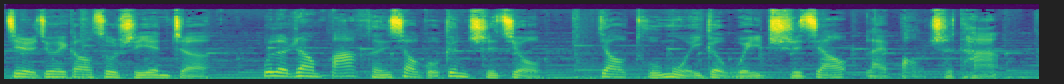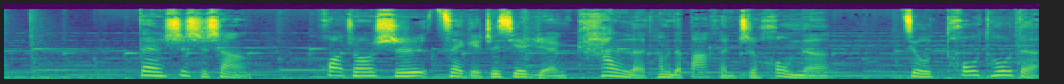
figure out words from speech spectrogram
接着就会告诉实验者，为了让疤痕效果更持久，要涂抹一个维持胶来保持它。但事实上，化妆师在给这些人看了他们的疤痕之后呢，就偷偷的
